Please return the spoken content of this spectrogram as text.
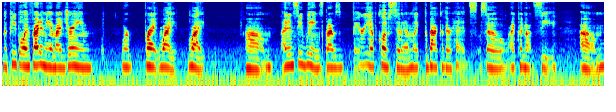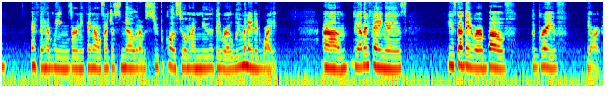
The people in front of me in my dream were bright white light. Um, I didn't see wings, but I was very up close to them, like the back of their heads. So I could not see um, if they had wings or anything else. I just know that I was super close to them and I knew that they were illuminated white. Um, the other thing is, he said they were above the graveyard.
